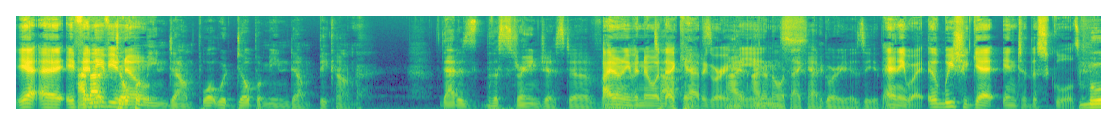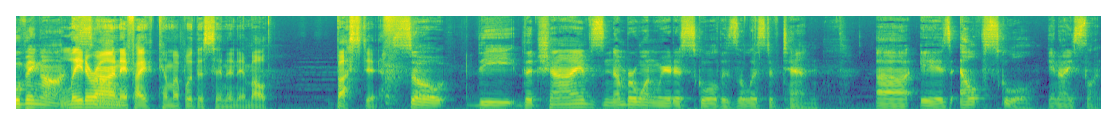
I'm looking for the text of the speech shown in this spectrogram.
yeah, uh, if How any about of you dopamine know, dump? What would dopamine dump become? That is the strangest of. I don't uh, even know what that category I, I don't know what that category is either. anyway, uh, we should get into the schools Moving on. later So- on. If I come up with a synonym, I'll bust it. So the the Chives number one weirdest school. is a list of ten. Uh, is Elf School in Iceland.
